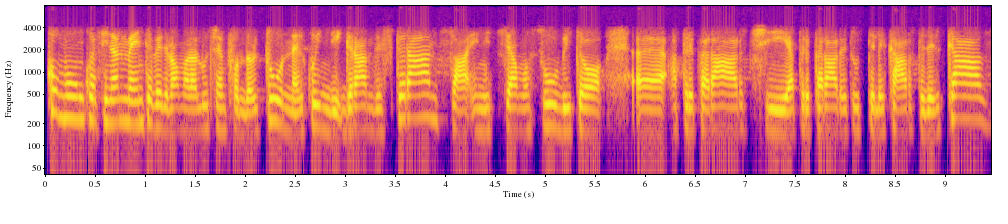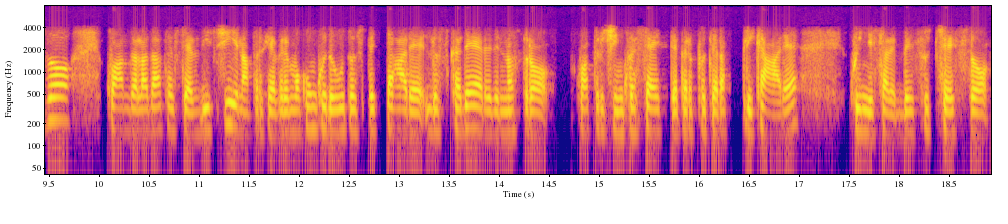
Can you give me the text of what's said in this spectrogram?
comunque finalmente vedevamo la luce in fondo al tunnel, quindi grande speranza, iniziamo subito a prepararci, a preparare tutte le carte del caso, quando la data si avvicina perché avremmo comunque dovuto aspettare lo scadere del nostro 457 per poter applicare, quindi sarebbe successo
